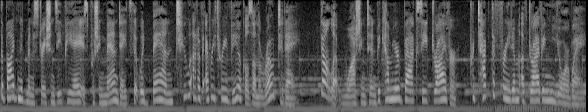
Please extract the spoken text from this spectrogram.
The Biden administration's EPA is pushing mandates that would ban two out of every three vehicles on the road today. Don't let Washington become your backseat driver. Protect the freedom of driving your way.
